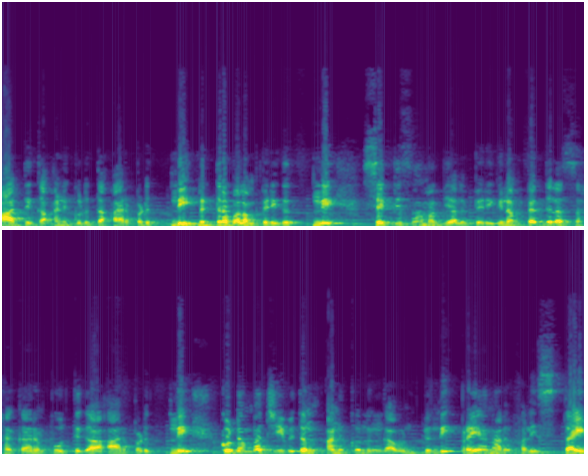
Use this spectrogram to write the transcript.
ఆర్థిక అనుకూలత ఏర్పడుతుంది మిత్రబలం పెరుగుతుంది శక్తి సామర్థ్యాలు పెరిగిన పెద్దల సహకారం పూర్తిగా ఏర్పడుతుంది కుటుంబ జీవితం అనుకూలంగా ఉంటుంది ప్రయాణాలు ఫలిస్తాయి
